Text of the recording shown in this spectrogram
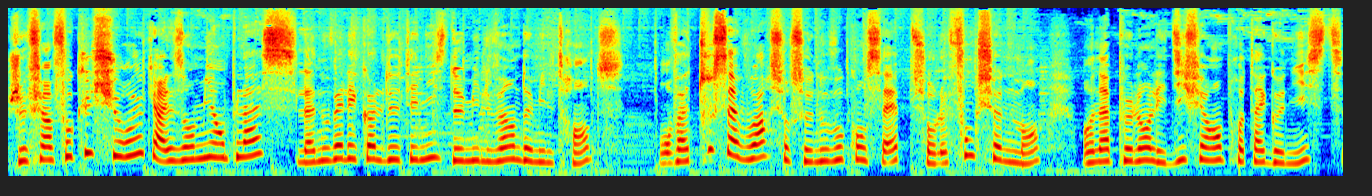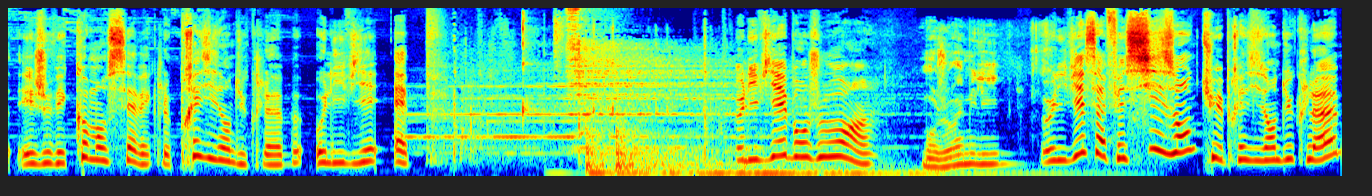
Je fais un focus sur eux car ils ont mis en place la nouvelle école de tennis 2020-2030. On va tout savoir sur ce nouveau concept, sur le fonctionnement, en appelant les différents protagonistes. Et je vais commencer avec le président du club, Olivier Epp. Olivier, bonjour. Bonjour Émilie. Olivier, ça fait six ans que tu es président du club.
